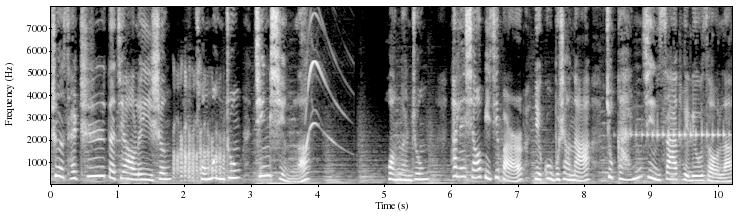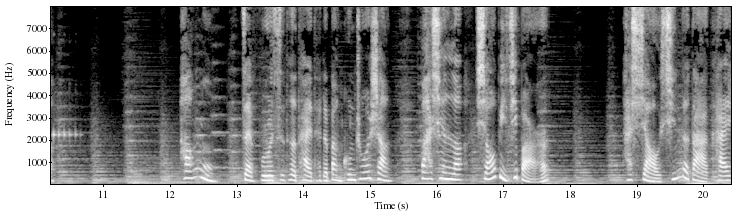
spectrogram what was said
这才吱的叫了一声，从梦中惊醒了。慌乱中，他连小笔记本也顾不上拿，就赶紧撒腿溜走了。汤姆。在弗罗斯特太太的办公桌上，发现了小笔记本儿。他小心的打开，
